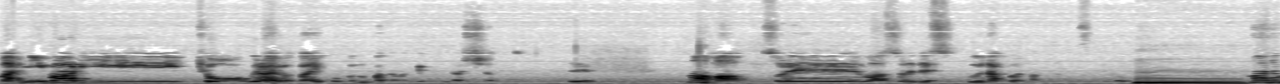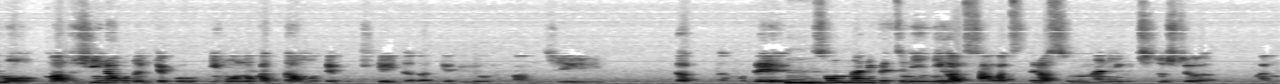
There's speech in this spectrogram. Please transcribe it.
まあ2割強ぐらいは外国の方が結構いらっしゃってて、まあまあ、それはそれで少なくはなったんですけど、まあでも、まあ不思議なことに結構日本の方も結構来ていただけるような感じだったので、うん。そんなに別に2月3月っていうのはそんなにうちとしてはあの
